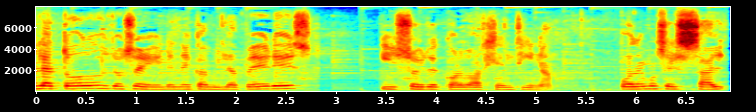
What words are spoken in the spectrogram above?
Hola a todos, yo soy Irene Camila Pérez y soy de Córdoba, Argentina. Podemos ser sal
